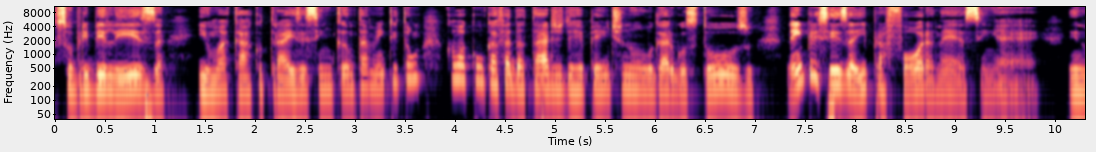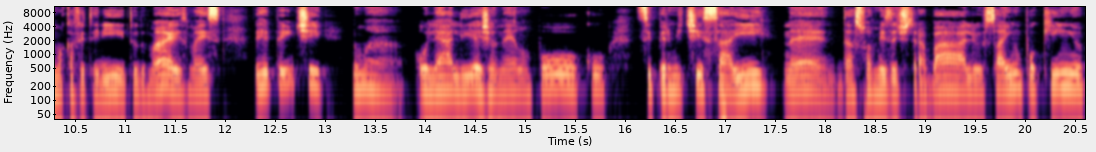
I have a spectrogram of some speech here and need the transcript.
sobre beleza e o macaco traz esse encantamento. Então, coloca um café da tarde de repente num lugar gostoso, nem precisa ir para fora, né? Assim, é ir numa cafeteria e tudo mais, mas de repente numa olhar ali a janela um pouco, se permitir sair, né, da sua mesa de trabalho, sair um pouquinho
